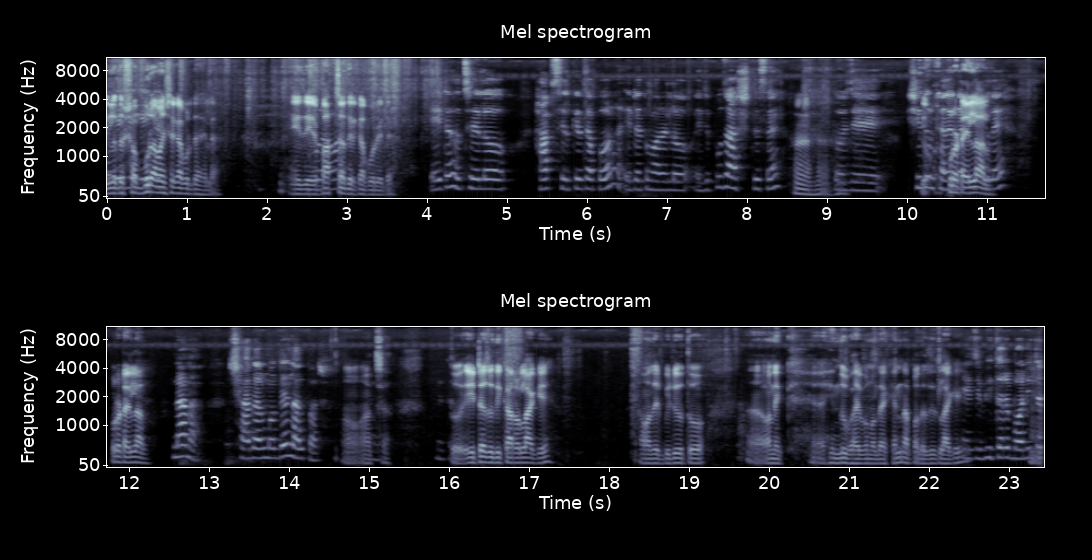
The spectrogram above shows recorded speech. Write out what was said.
এগুলো তো সব বুড়া মানুষের কাপড় দেখালা এই যে বাচ্চাদের কাপড় এটা। এইটা হচ্ছে হলো হাফ সিল্কের কাপড়। এটা তোমার হলো এই যে পূজা আসতেছে। হ্যাঁ হ্যাঁ তো ওই যে সিঁদুর খেলে পুরোটাই লাল? পুরোটাই লাল? না না সাদার মধ্যে লাল পার ও আচ্ছা। তো এটা যদি কারও লাগে আমাদের ভিডিও তো অনেক হিন্দু ভাই বোনও দেখেন আপনাদের যদি লাগে। এই যে ভিতরে বডিটা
